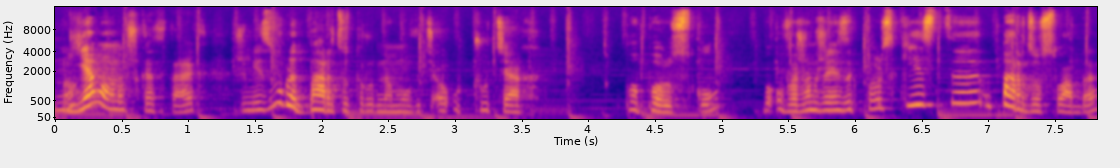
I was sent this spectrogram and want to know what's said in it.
No. Ja mam na przykład tak, że mi jest w ogóle bardzo trudno mówić o uczuciach po polsku, bo uważam, że język polski jest e, bardzo słaby.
